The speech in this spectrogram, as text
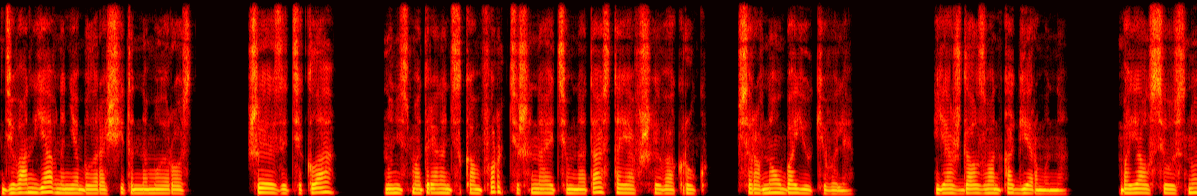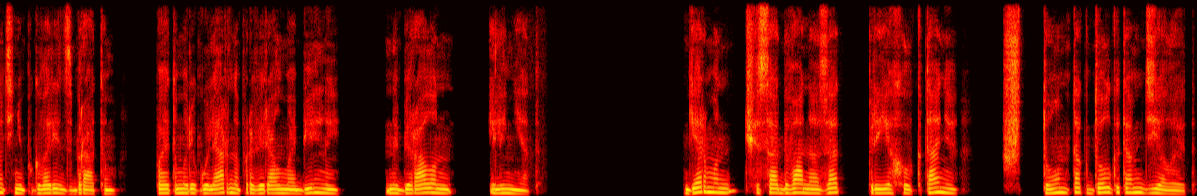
Диван явно не был рассчитан на мой рост. Шея затекла, но, несмотря на дискомфорт, тишина и темнота, стоявшие вокруг, все равно убаюкивали. Я ждал звонка Германа. Боялся уснуть и не поговорить с братом, поэтому регулярно проверял мобильный, набирал он или нет. Герман часа два назад приехал к Тане. Что он так долго там делает?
